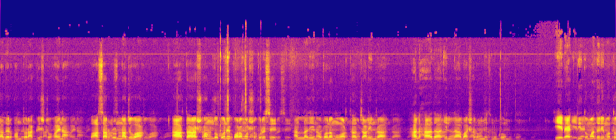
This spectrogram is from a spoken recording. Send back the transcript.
তাদের অন্তর আকৃষ্ট হয় না। নাজওয়া, আর তারা সঙ্গোপনে পরামর্শ করেছে আল্লাদিন অবলামু অর্থাৎ জালিমরা, হাল হাদা ইল্লা বাশারুন মিথলুকুম এ ব্যক্তি তোমাদেরই মতো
